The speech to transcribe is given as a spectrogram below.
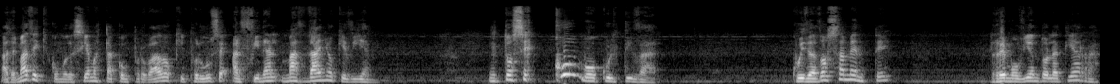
Además de que, como decíamos, está comprobado que produce al final más daño que bien. Entonces, ¿cómo cultivar? Cuidadosamente removiendo la tierra,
